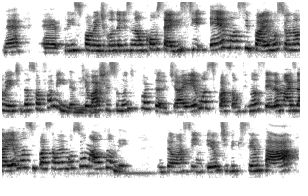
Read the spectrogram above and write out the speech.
né? É, principalmente quando eles não conseguem se emancipar emocionalmente da sua família, uhum. que eu uhum. acho isso muito importante. A emancipação financeira, mas a emancipação emocional também. Então, assim, eu tive que sentar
